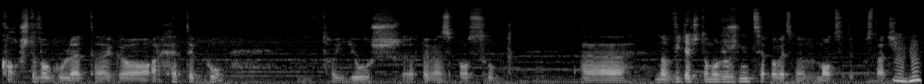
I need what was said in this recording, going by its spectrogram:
koszt w ogóle tego archetypu to już w pewien sposób E, no widać tą różnicę powiedzmy w mocy tych postaci. Mhm.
